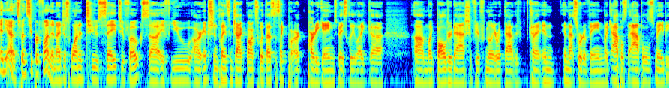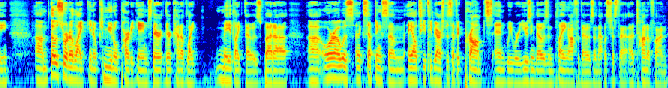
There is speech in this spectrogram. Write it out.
and yeah, it's been super fun. And I just wanted to say to folks, uh, if you are interested in playing some Jackbox with us, it's like par- party games, basically like uh, um, like Balderdash, if you're familiar with that, kind of in in that sort of vein, like Apples to Apples, maybe. Um, those sort of like you know communal party games. They're they're kind of like made like those, but uh, uh, Oro was accepting some ALTTPR specific prompts, and we were using those and playing off of those, and that was just a, a ton of fun.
